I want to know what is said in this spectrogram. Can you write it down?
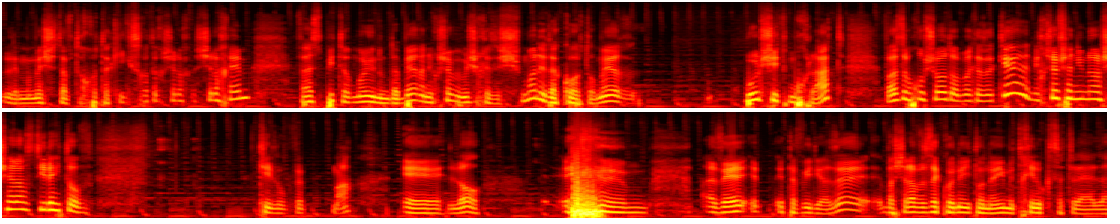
לממש את הבטחות ה Kickstarter של, שלכם, ואז פיטר מולינו מדבר, אני חושב במשך איזה שמונה דקות, אומר bullshit מוחלט, ואז הבחור שואל אותו, אומר כזה, כן, אני חושב שאני עונה על השאלה הזאת די טוב. כאילו, ומה? אה, לא. אז היה את, את הוידאו הזה, בשלב הזה כל עיתונאים התחילו קצת לה, לה,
